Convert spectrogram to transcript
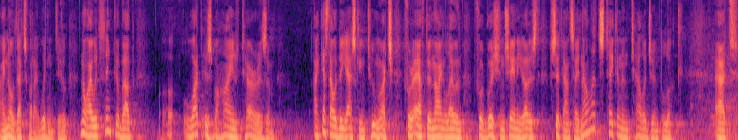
I know that's what I wouldn't do. No, I would think about uh, what is behind terrorism. I guess that would be asking too much for after 9 11 for Bush and Cheney and others to sit down and say, now let's take an intelligent look at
